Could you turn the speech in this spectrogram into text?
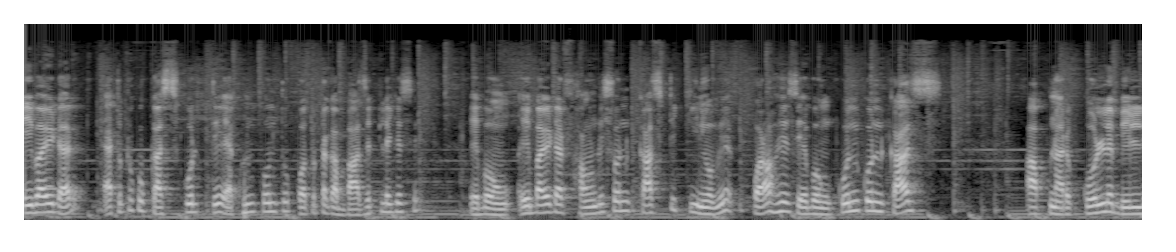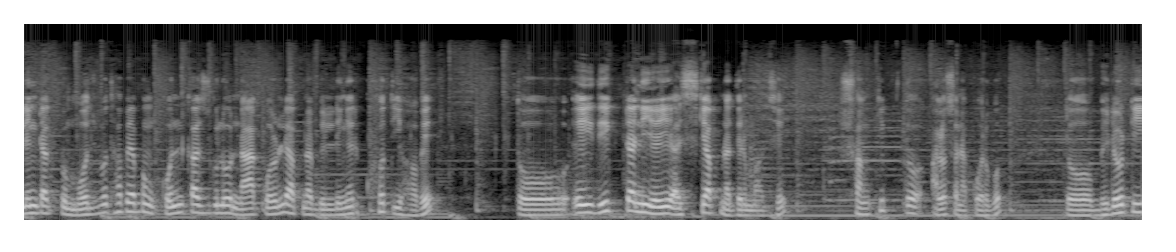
এই বাড়িটার এতটুকু কাজ করতে এখন পর্যন্ত কত টাকা বাজেট লেগেছে এবং এই বাড়িটার ফাউন্ডেশন কাজটি কী নিয়মে করা হয়েছে এবং কোন কোন কাজ আপনার করলে বিল্ডিংটা একটু মজবুত হবে এবং কোন কাজগুলো না করলে আপনার বিল্ডিংয়ের ক্ষতি হবে। তো এই দিকটা নিয়েই আজকে আপনাদের মাঝে সংক্ষিপ্ত আলোচনা করব। তো ভিডিওটি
